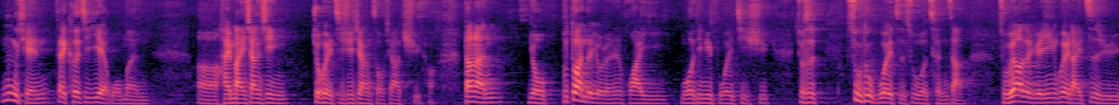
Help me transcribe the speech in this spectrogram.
目前在科技业我们呃还蛮相信就会继续这样走下去，哈。当然有不断的有人怀疑摩尔定律不会继续，就是。速度不会指数的成长，主要的原因会来自于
